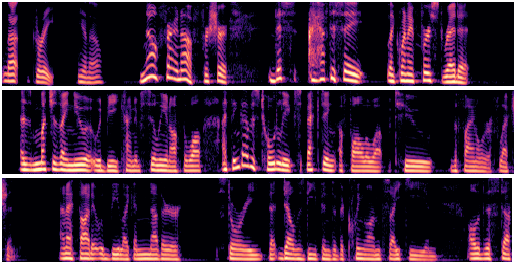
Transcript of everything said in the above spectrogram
not great. You know. No, fair enough, for sure. This, I have to say, like when I first read it, as much as I knew it would be kind of silly and off the wall, I think I was totally expecting a follow up to the final reflection. And I thought it would be like another story that delves deep into the Klingon psyche and all of this stuff.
